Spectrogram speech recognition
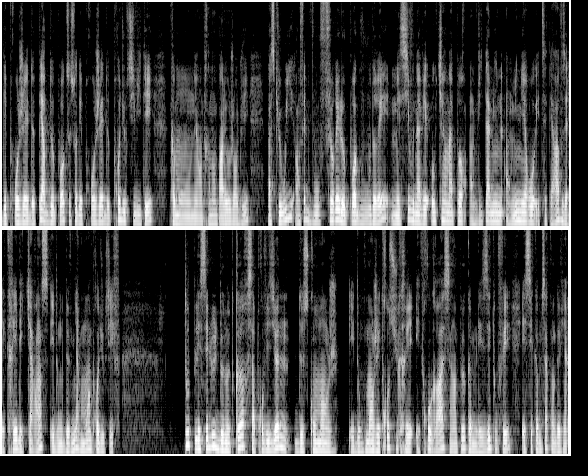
des projets de perte de poids, que ce soit des projets de productivité, comme on est en train d'en parler aujourd'hui. Parce que oui, en fait, vous ferez le poids que vous voudrez, mais si vous n'avez aucun apport en vitamines, en minéraux, etc., vous allez créer des carences et donc devenir moins productif. Toutes les cellules de notre corps s'approvisionnent de ce qu'on mange. Et donc manger trop sucré et trop gras, c'est un peu comme les étouffer, et c'est comme ça qu'on devient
